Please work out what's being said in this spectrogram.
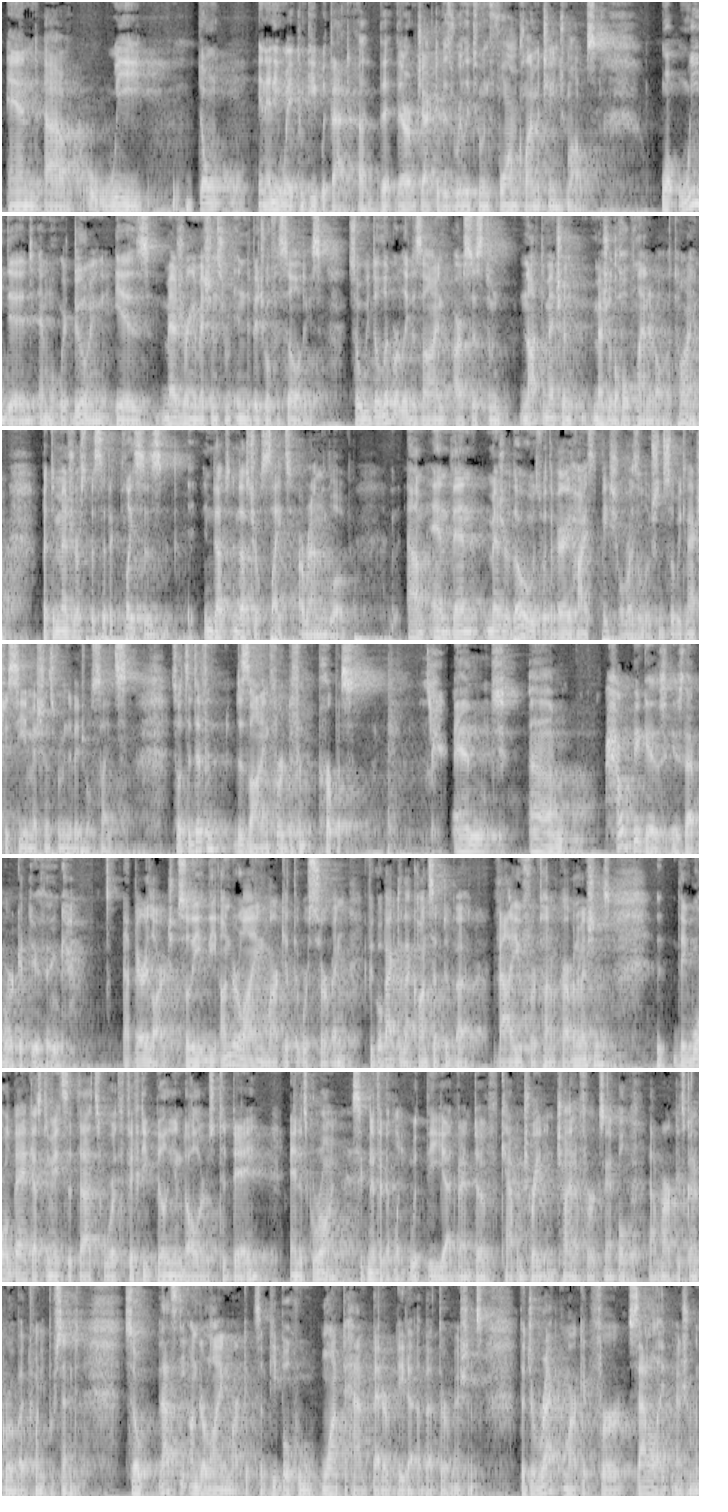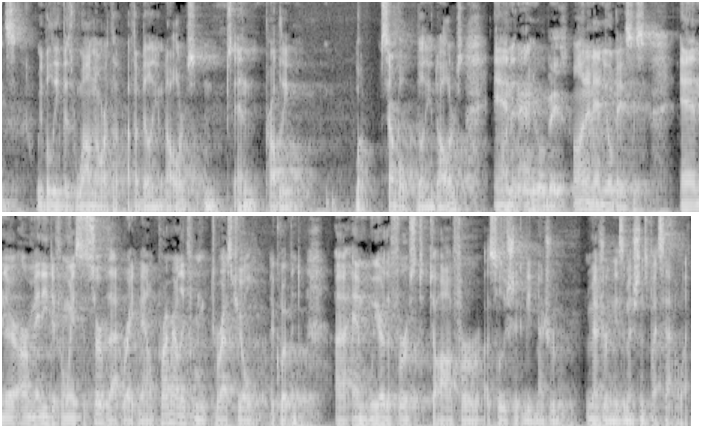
And uh, we don't in any way compete with that. Uh, the, their objective is really to inform climate change models. What we did and what we're doing is measuring emissions from individual facilities. So we deliberately designed our system not to measure, measure the whole planet all the time, but to measure specific places, industrial sites around the globe. Um, and then measure those with a very high spatial resolution so we can actually see emissions from individual sites. So it's a different design for a different purpose. And um, how big is, is that market, do you think? Uh, very large. So the, the underlying market that we're serving, if we go back to that concept of uh, value for a ton of carbon emissions, the World Bank estimates that that's worth $50 billion today, and it's growing significantly with the advent of cap and trade in China, for example. That market's going to grow about 20%. So that's the underlying markets and people who want to have better data about their emissions. The direct market for satellite measurements, we believe, is well north of a billion dollars and, and probably well, several billion dollars, and On an annual basis. on an annual basis. And there are many different ways to serve that right now, primarily from terrestrial equipment. Uh, and we are the first to offer a solution that can be measured, measuring these emissions by satellite.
